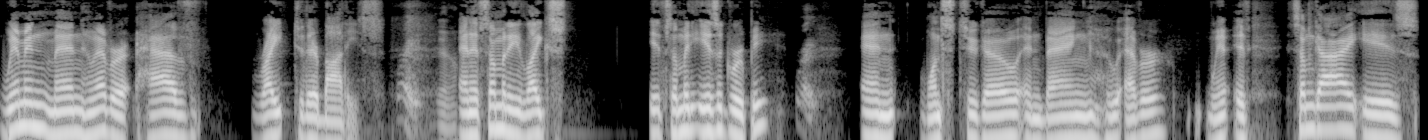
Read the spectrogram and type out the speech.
women, men, whoever have right to their bodies. Right. Yeah. And if somebody likes, if somebody is a groupie, Right. and wants to go and bang whoever, if some guy is,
